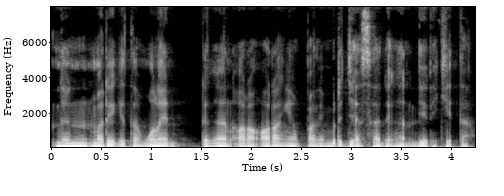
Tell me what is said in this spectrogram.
Dan mari kita mulai dengan orang-orang yang paling berjasa dengan diri kita.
